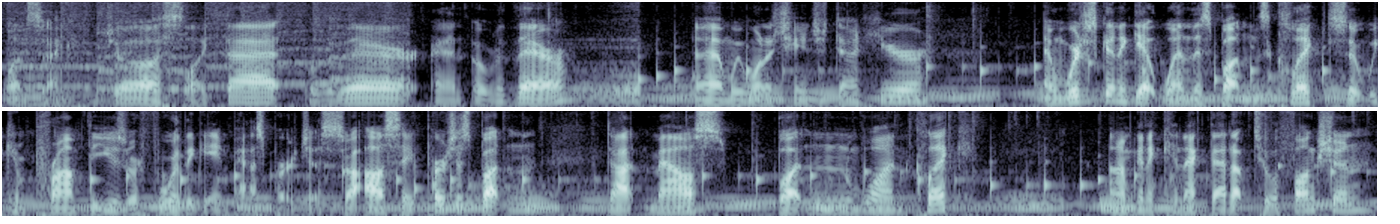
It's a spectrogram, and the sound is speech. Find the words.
One sec. Just like that, over there, and over there. And we want to change it down here. And we're just going to get when this button's clicked so we can prompt the user for the Game Pass purchase. So I'll say purchase button dot mouse button one click and I'm going to connect that up to a function.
